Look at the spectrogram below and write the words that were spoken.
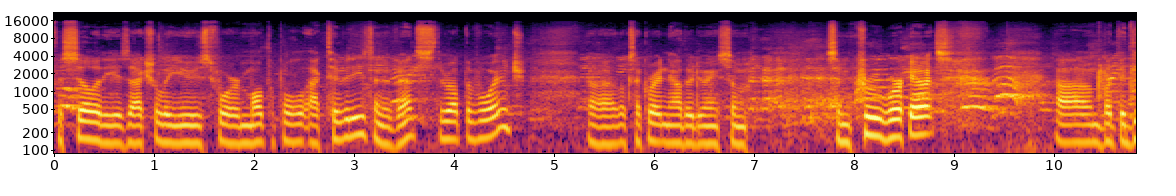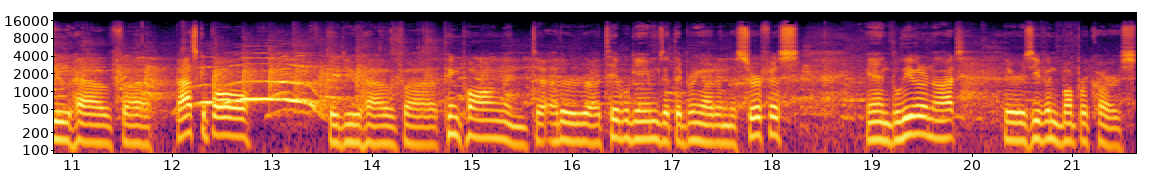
facility is actually used for multiple activities and events throughout the voyage. Uh, looks like right now they're doing some some crew workouts, um, but they do have uh, basketball, they do have uh, ping pong and uh, other uh, table games that they bring out on the surface. And believe it or not, there's even bumper cars.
